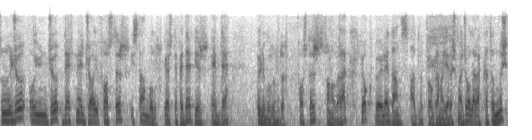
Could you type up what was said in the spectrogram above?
Sunucu oyuncu Defne Joy Foster İstanbul Göztepe'de bir evde ölü bulundu. Foster son olarak Yok Böyle Dans adlı programa yarışmacı olarak katılmış.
